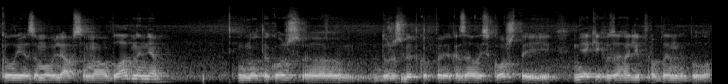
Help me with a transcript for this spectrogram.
коли я замовляв саме обладнання, воно також е, дуже швидко переказались кошти, і ніяких взагалі проблем не було.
